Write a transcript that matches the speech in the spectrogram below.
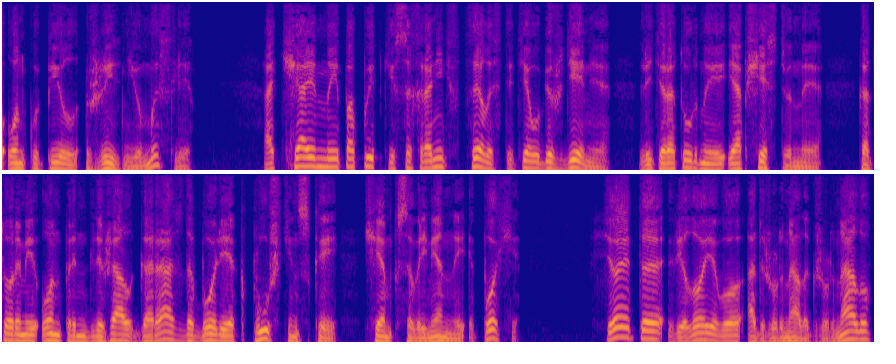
он купил жизнью мысли — отчаянные попытки сохранить в целости те убеждения, литературные и общественные, которыми он принадлежал гораздо более к пушкинской, чем к современной эпохе, все это вело его от журнала к журналу,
